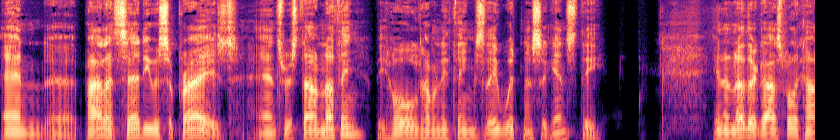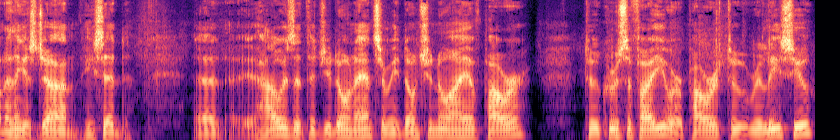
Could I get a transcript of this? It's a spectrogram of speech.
And uh, Pilate said he was surprised. Answerest thou nothing? Behold, how many things they witness against thee. In another gospel account, I think it's John, he said, uh, How is it that you don't answer me? Don't you know I have power to crucify you or power to release you?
